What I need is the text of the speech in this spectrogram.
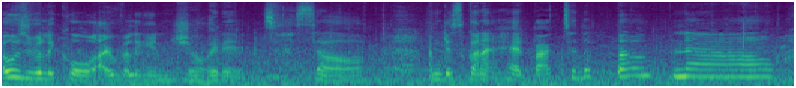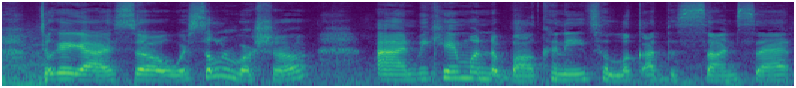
It was really cool. I really enjoyed it. So i'm just gonna head back to the boat now. Okay guys so we're still in russia and we came on the balcony to look at the sunset.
